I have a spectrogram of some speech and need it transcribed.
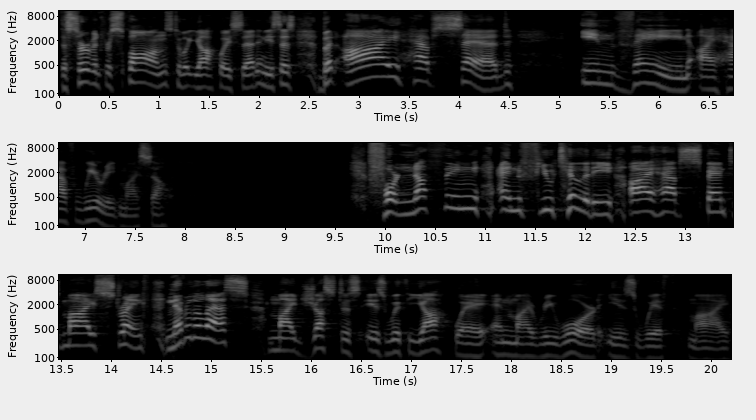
The servant responds to what Yahweh said, and he says, But I have said, in vain I have wearied myself. For nothing and futility I have spent my strength. Nevertheless, my justice is with Yahweh, and my reward is with my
